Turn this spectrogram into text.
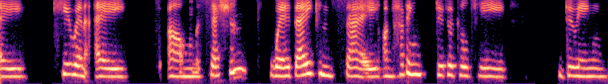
a Q&A um, session where they can say, I'm having difficulty doing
